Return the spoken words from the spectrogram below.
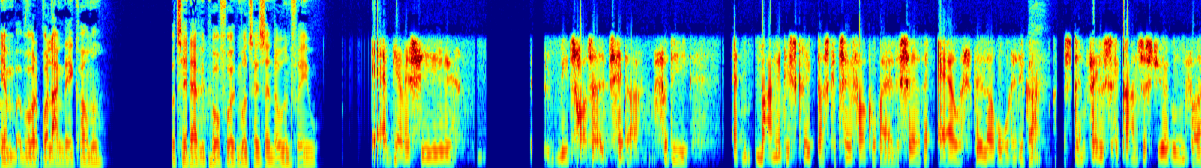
Jamen, hvor, hvor langt er I kommet? Hvor tæt er vi på at få et modtagscenter uden for EU? Ja, jeg vil sige, vi er trods alt tættere, fordi at mange af de skridt, der skal til for at kunne realisere det, er jo stille og roligt i gang. Altså, den fælles øh, grænsestyrke uden for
